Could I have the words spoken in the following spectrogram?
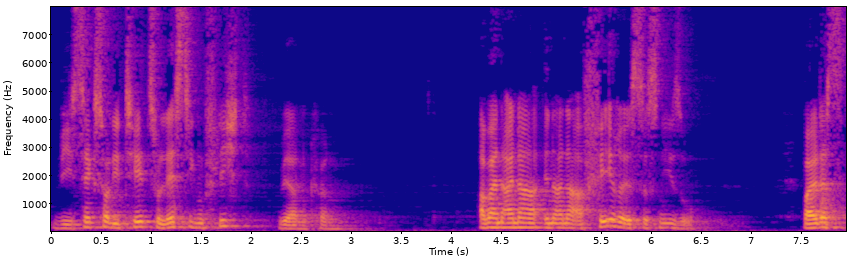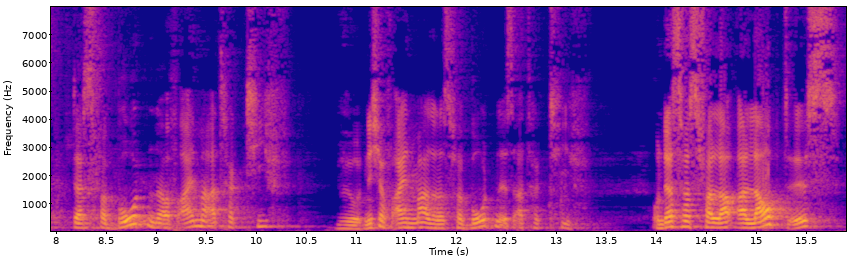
wie Sexualität zur lästigen Pflicht werden können. Aber in einer, in einer Affäre ist es nie so. Weil das, das Verbotene auf einmal attraktiv wird. Nicht auf einmal, sondern das Verbotene ist attraktiv. Und das, was erlaubt ist,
